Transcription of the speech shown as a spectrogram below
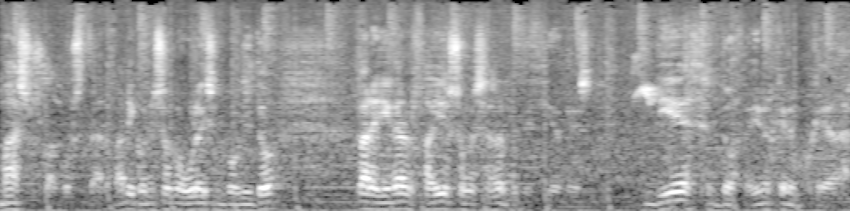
más os va a costar, ¿vale? Y con eso reguláis un poquito para llegar al fallo sobre esas repeticiones. 10, 12, ahí nos queremos quedar.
